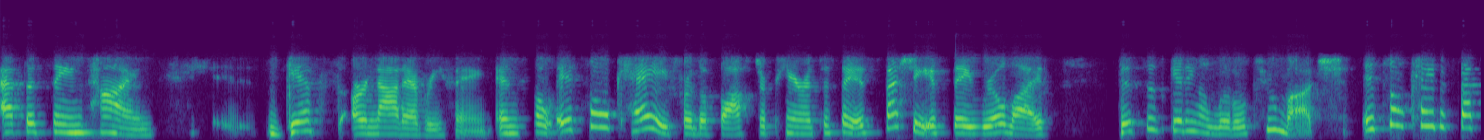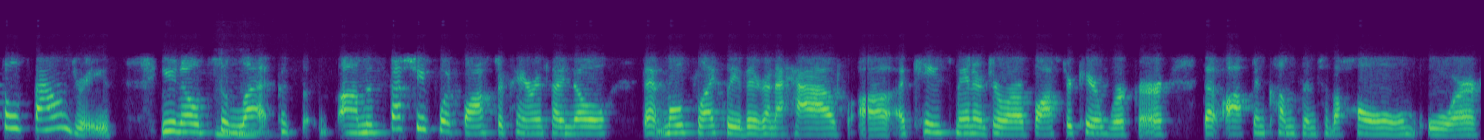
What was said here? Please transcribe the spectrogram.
at the same time gifts are not everything. And so it's okay for the foster parent to say, especially if they realize this is getting a little too much. It's okay to set those boundaries, you know, to mm-hmm. let, um, especially for foster parents, I know that most likely they're going to have uh, a case manager or a foster care worker that often comes into the home, or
